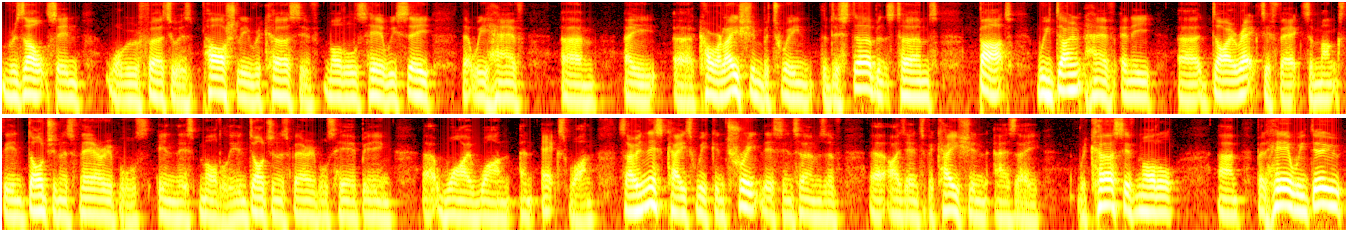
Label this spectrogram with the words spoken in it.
results in what we refer to as partially recursive models. Here we see that we have um, a, a, correlation between the disturbance terms, but we don't have any uh, direct effects amongst the endogenous variables in this model, the endogenous variables here being uh, y1 and x1. So in this case we can treat this in terms of uh, identification as a recursive model um, but here we do,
